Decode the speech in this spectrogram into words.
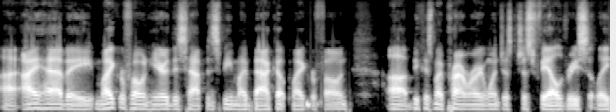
Uh, I have a microphone here. This happens to be my backup microphone uh, because my primary one just just failed recently.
